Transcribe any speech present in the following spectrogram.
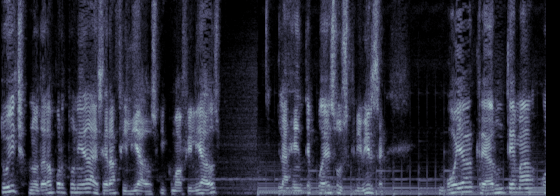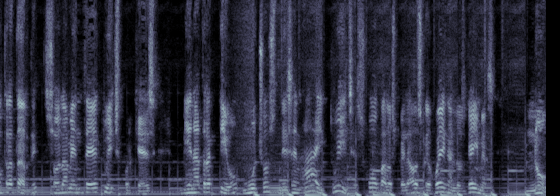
Twitch nos da la oportunidad de ser afiliados y como afiliados la gente puede suscribirse. Voy a crear un tema otra tarde solamente de Twitch porque es bien atractivo. Muchos dicen, ay, Twitch es como para los pelados que juegan, los gamers. No,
